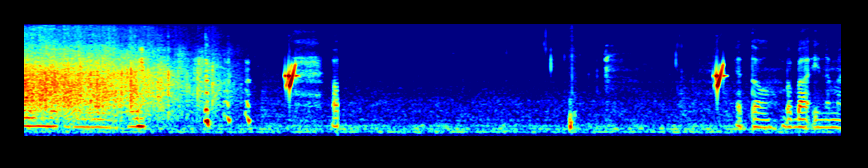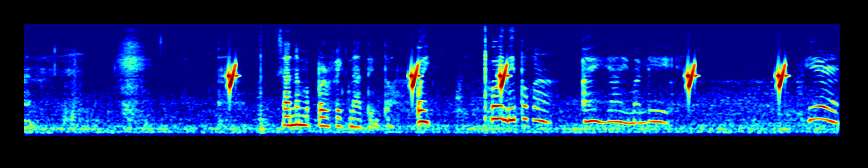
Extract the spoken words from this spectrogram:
yung mukha ng lalaki. Ito, babae naman. Sana ma-perfect natin to. Uy! Hoy, dito ka. Ay, ay, mali. Here.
